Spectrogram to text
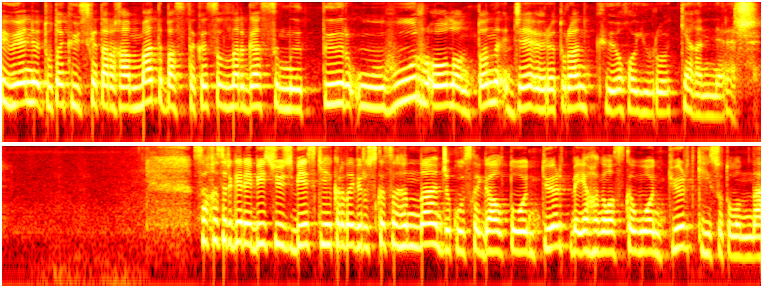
үйен тута күйіске тарғаммат бастықы сылларға сымыттыр уғур ол онтон жә өрі ойыру кәғіннерер. Сақысыргер әбей 105 ке коронавируска сығында жүкузға галты 14, мәне хаңаласқа 14 кей сұтылында.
